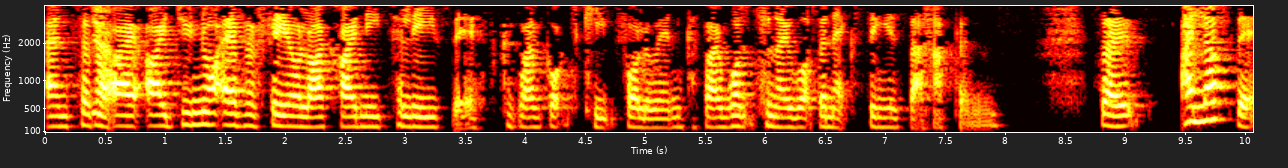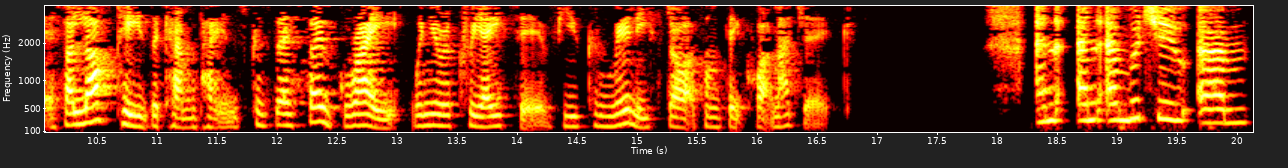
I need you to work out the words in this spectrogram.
And so yeah. that I, I do not ever feel like I need to leave this because I've got to keep following because I want to know what the next thing is that happens. So I love this. I love teaser campaigns because they're so great. When you're a creative, you can really start something quite magic. And and and would you um,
